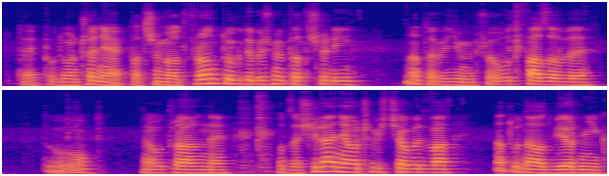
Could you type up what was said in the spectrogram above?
tutaj podłączenia. Jak patrzymy od frontu, gdybyśmy patrzyli, no to widzimy przewód fazowy, tu neutralny, od zasilania oczywiście obydwa, a tu na odbiornik,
